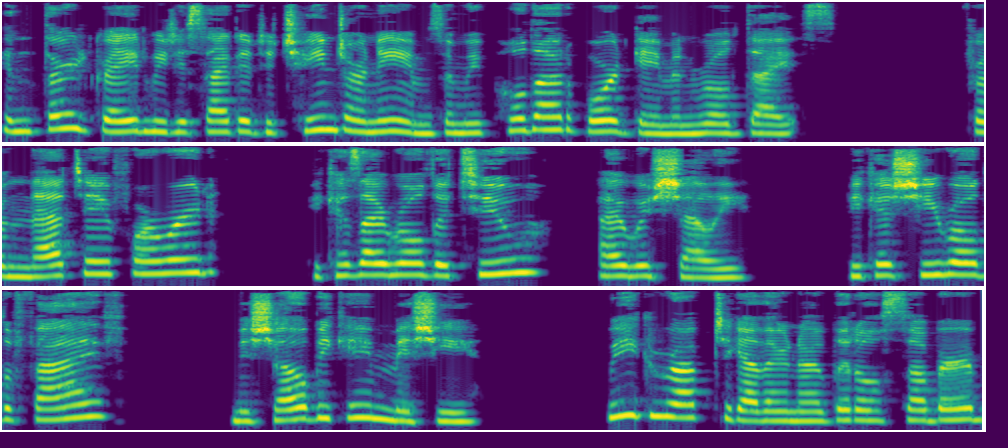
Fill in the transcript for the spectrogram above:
In third grade, we decided to change our names and we pulled out a board game and rolled dice. From that day forward, because I rolled a two, I was Shelly. Because she rolled a five, Michelle became Mishy. We grew up together in our little suburb,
